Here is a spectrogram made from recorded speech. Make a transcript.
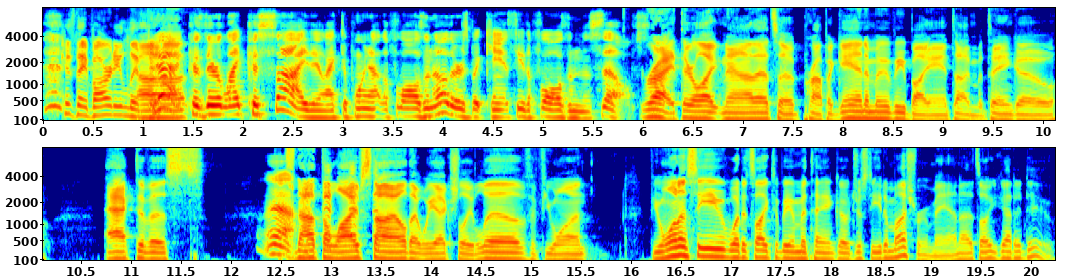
because they've already lived Uh, it. yeah, because they're like Kasai. They like to point out the flaws in others, but can't see the flaws in themselves. Right. They're like, nah, that's a propaganda movie by anti Matango activists. Yeah, It's not the lifestyle that we actually live. If you want if you want to see what it's like to be a Matango, just eat a mushroom, man. That's all you gotta do.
